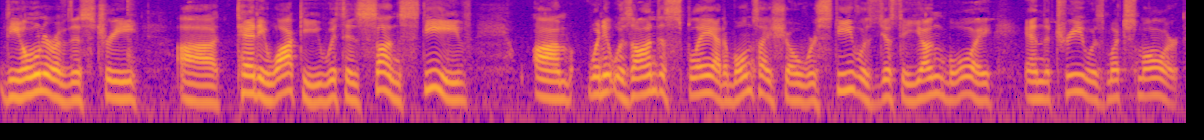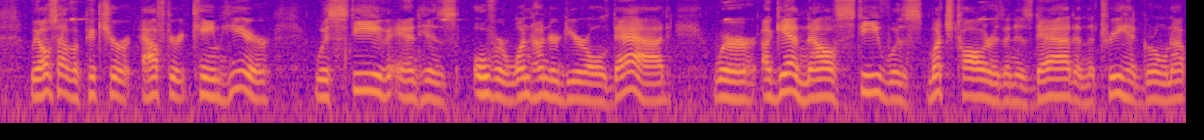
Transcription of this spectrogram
the owner of this tree, uh, Ted Iwaki, with his son Steve, um, when it was on display at a bonsai show where Steve was just a young boy and the tree was much smaller. We also have a picture after it came here with Steve and his over 100 year old dad, where again, now Steve was much taller than his dad and the tree had grown up.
